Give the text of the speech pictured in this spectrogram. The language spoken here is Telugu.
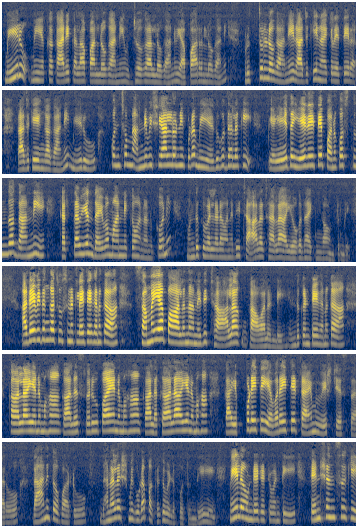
మీరు మీ యొక్క కార్యకలాపాల్లో కానీ ఉద్యోగాల్లో కానీ వ్యాపారంలో కానీ వృత్తుల్లో కానీ రాజకీయ నాయకులైతే రా- రాజకీయంగా కానీ మీరు కొంచెం అన్ని విషయాల్లోని కూడా మీ ఎదుగుదలకి ఏద ఏదైతే పనికొస్తుందో దాన్ని కర్తవ్యం దైవమాన్యకం అని అనుకొని ముందుకు వెళ్ళడం అనేది చాలా చాలా యోగదాయకంగా ఉంటుంది. అదేవిధంగా చూసినట్లయితే కనుక సమయ పాలన అనేది చాలా కావాలండి. ఎందుకంటే కనుక కాలాయ నమ కాలస్వరూపాయ నమ కాలకాలాయ నమ. కా ఎప్పుడైతే ఎవరైతే టైం వేస్ట్ చేస్తారో దానితో పాటు ధనలక్ష్మి కూడా పక్కకు వెళ్ళిపోతుంది. మీలో ఉండేటటువంటి టెన్షన్స్కి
